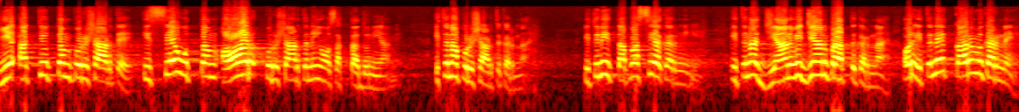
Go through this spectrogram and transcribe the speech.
ये अत्युत्तम पुरुषार्थ है। इससे उत्तम और पुरुषार्थ नहीं हो सकता दुनिया में। इतना पुरुषार्थ करना है। इतनी तपस्या करनी है। इतना ज्ञान विज्ञान प्राप्त करना है। और इतने कर्म करने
